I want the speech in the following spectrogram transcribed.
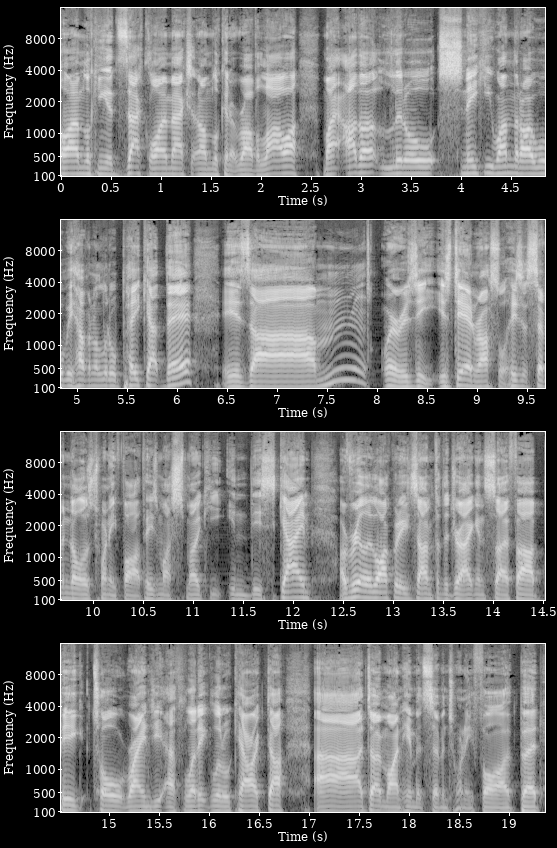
I'm looking at Zach Lomax and I'm looking at Ravalawa. My other little sneaky one that I will be having a little peek at there is um where is he? Is Dan Russell. He's at seven dollars twenty five. He's my smoky in this game. I really like what he's done for the Dragons so far. Big, tall, rangy, athletic little character. Uh, don't mind him at seven twenty five. But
